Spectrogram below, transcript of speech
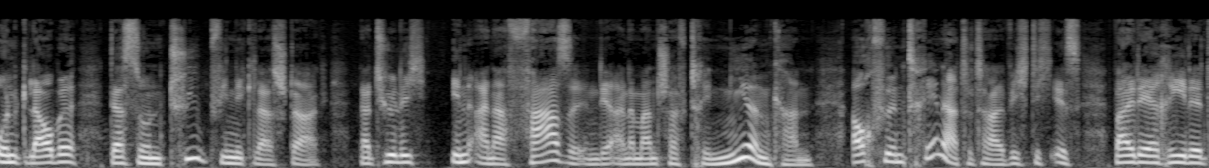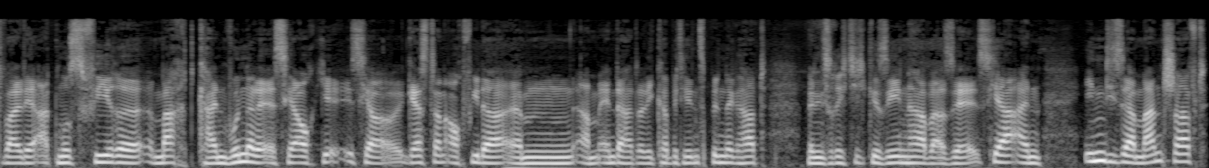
und glaube, dass so ein Typ wie Niklas Stark natürlich in einer Phase, in der eine Mannschaft trainieren kann, auch für einen Trainer total wichtig ist, weil der redet, weil der Atmosphäre macht. Kein Wunder, der ist ja auch ist ja gestern auch wieder ähm, am Ende hat er die Kapitänsbinde gehabt, wenn ich es richtig gesehen habe. Also er ist ja ein in dieser Mannschaft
